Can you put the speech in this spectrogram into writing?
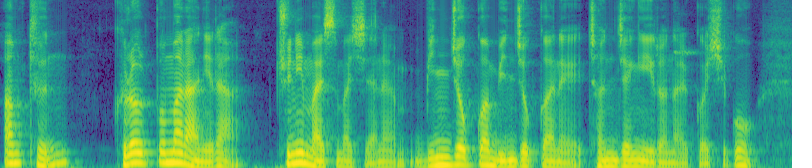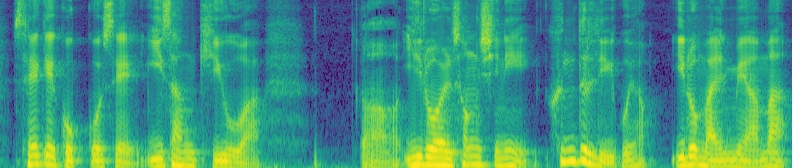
아무튼 그럴 뿐만 아니라 주님 말씀하시잖아요. 민족과 민족 간의 전쟁이 일어날 것이고 세계 곳곳에 이상 기후와 어, 1월 성신이 흔들리고요. 이로 말미암아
